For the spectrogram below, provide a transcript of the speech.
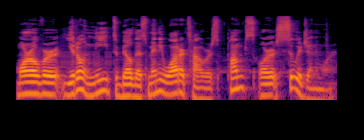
Moreover, you don't need to build as many water towers, pumps, or sewage anymore.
